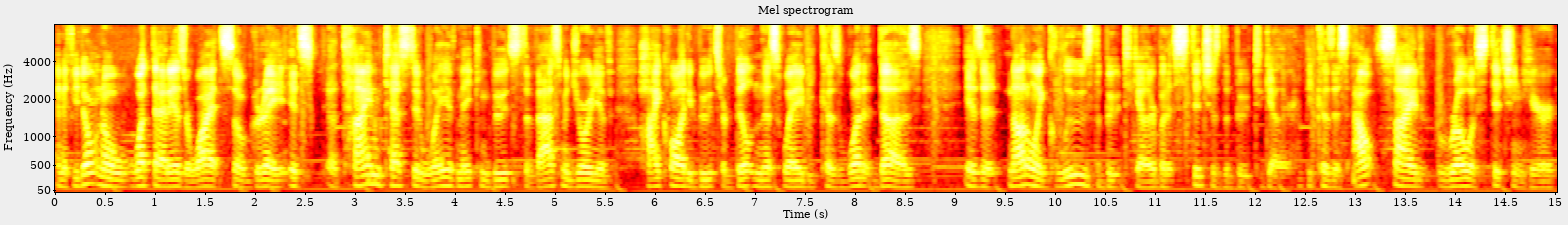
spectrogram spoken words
And if you don't know what that is or why it's so great, it's a time-tested way of making boots. The vast majority of high quality boots are built in this way because what it does is it not only glues the boot together, but it stitches the boot together because this outside row of stitching here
